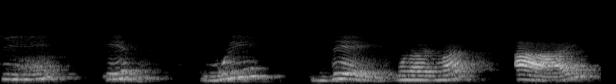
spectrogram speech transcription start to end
she, it, we, they. Una vez más, I,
